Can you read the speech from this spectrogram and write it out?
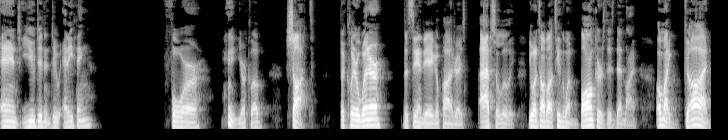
And you didn't do anything for your club. Shocked. The clear winner, the San Diego Padres. Absolutely. You want to talk about a team that went bonkers this deadline? Oh my God.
